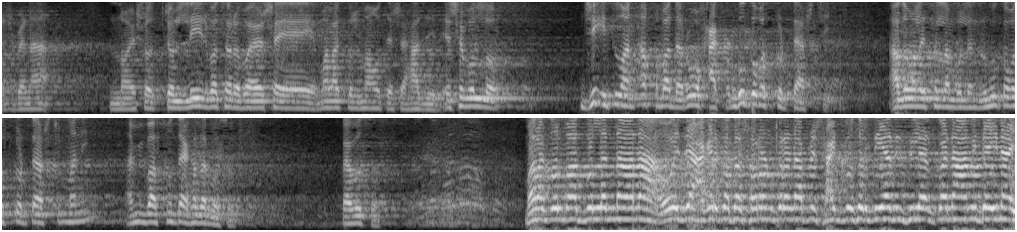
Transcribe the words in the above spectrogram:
আসবে না। নয়শো চল্লিশ বছর বয়সে মালাকুল মাউত এসে হাজির। এসে বলল জি ইতুয়ান আকবাদা রুহ হাক রুহু কবজ করতে আসছি। আদম আলাইসাল্লাম বললেন, রুহু কবজ করতে আসছি মানে? আমি বাসমতো এক হাজার বছর। কয় বছর? মালাকুল মাউত বললেন, না না, ওই যে আগের কথা স্মরণ করেন, আপনি ষাট বছর দিয়া দিছিলেন। কয়, না, আমি দেই নাই।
